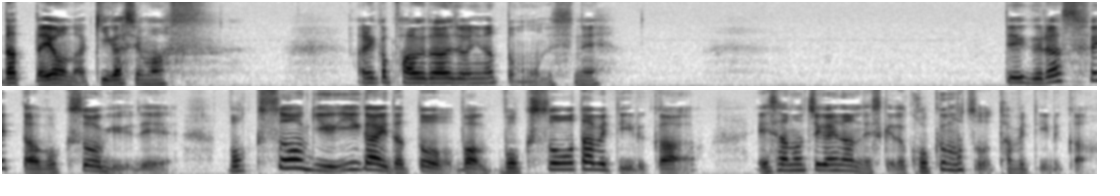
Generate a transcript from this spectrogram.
だったような気がします。あれがパウダー状になったものですね。で、グラスフェットは牧草牛で、牧草牛以外だと、まあ、牧草を食べているか、餌の違いなんですけど、穀物を食べているか、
